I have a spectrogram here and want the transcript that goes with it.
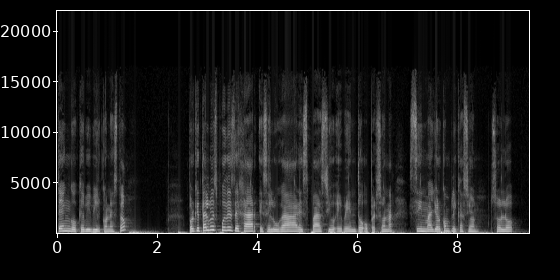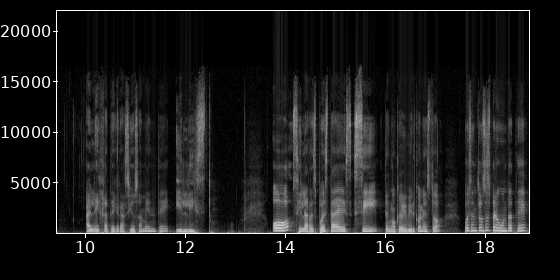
¿Tengo que vivir con esto? Porque tal vez puedes dejar ese lugar, espacio, evento o persona sin mayor complicación. Solo aléjate graciosamente y listo. O si la respuesta es sí, tengo que vivir con esto, pues entonces pregúntate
